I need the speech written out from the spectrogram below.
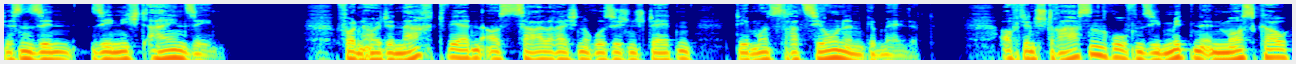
dessen Sinn sie nicht einsehen. Von heute Nacht werden aus zahlreichen russischen Städten Demonstrationen gemeldet. Auf den Straßen rufen sie mitten in Moskau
